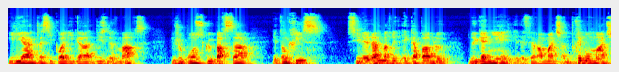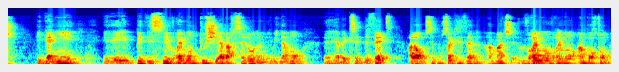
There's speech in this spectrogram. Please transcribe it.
il y a un Classico à Liga 19 mars. Je pense que Barça est en crise. Si le Real Madrid est capable de gagner et de faire un match, un très bon match et gagner et PDC vraiment touché à Barcelone, évidemment, avec cette défaite. Alors, c'est pour ça que c'est un, match vraiment, vraiment important.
